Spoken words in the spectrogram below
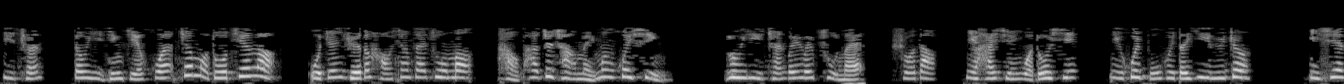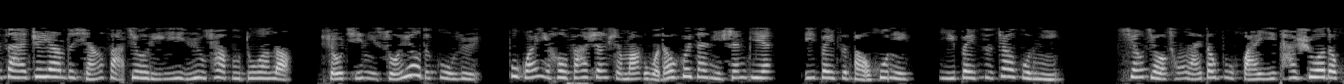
以晨都已经结婚这么多天了，我真觉得好像在做梦，好怕这场美梦会醒。陆亦辰微微蹙眉，说道：“你还嫌我多心？你会不会得抑郁症？你现在这样的想法就离抑郁差不多了。收起你所有的顾虑，不管以后发生什么，我都会在你身边，一辈子保护你。”一辈子照顾你，萧九从来都不怀疑他说的话，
